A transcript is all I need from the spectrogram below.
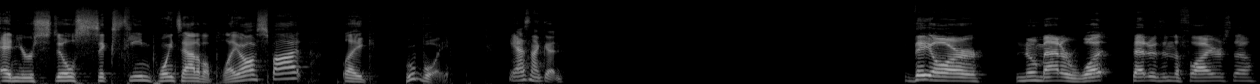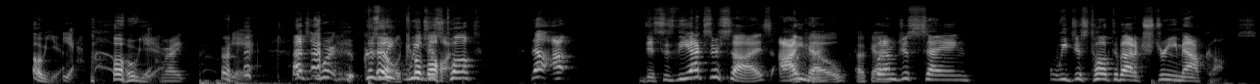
and you're still 16 points out of a playoff spot, like, oh boy. Yeah, it's not good. they are no matter what better than the flyers though Oh yeah. Yeah. Oh yeah. right Yeah. That's because Bill, we, we just on. talked. No, I, this is the exercise. I Okay, know, okay. but I'm just saying. We just talked about extreme outcomes.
